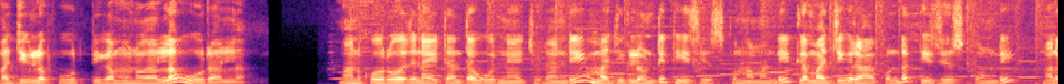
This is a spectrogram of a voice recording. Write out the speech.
మజ్జిగలో పూర్తిగా మునగల్లా ఊరల్లా. మనకు ఓ రోజు నైట్ అంతా ఊరినాయి చూడండి. మజ్జిగలో ఉంటే తీసేసుకుందామండి. ఇట్లా మజ్జిగ రాకుండా తీసేసుకోండి. మన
